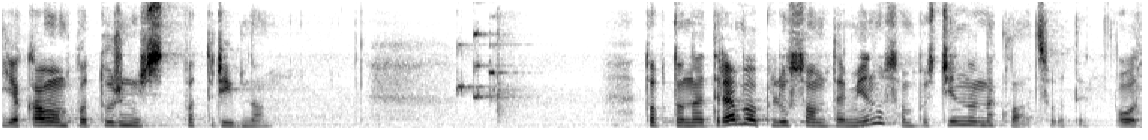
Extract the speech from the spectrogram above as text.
яка вам потужність потрібна. Тобто не треба плюсом та мінусом постійно наклацувати. От.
